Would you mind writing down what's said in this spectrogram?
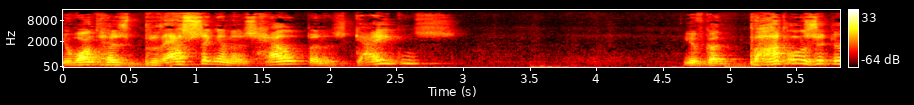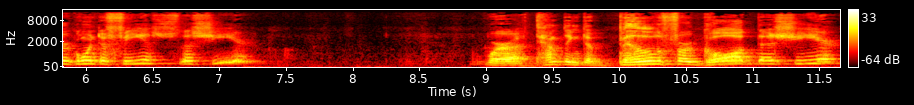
You want His blessing and His help and His guidance. You've got battles that you're going to face this year. We're attempting to build for God this year,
